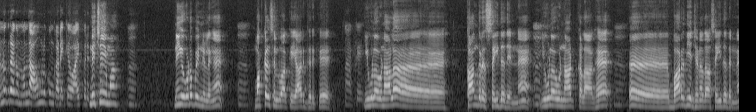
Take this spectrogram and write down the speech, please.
அனுகிரகம் வந்து அவங்களுக்கும் கிடைக்க வாய்ப்பு இருக்கு. நிச்சயமா. ம் நீங்க கூட போய் நில்லுங்க. மக்கள் செல்வாக்கு யாருக்கு இருக்கு? ஓகே. இவ்வளவு நாளா காங்கிரஸ் செய்தது என்ன? இவ்வளவு நாட்களாக பாரதிய ஜனதா செய்தது என்ன?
